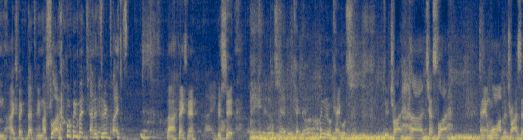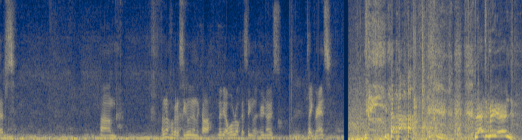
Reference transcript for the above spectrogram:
Um, I expected that to be much lighter when we went down to two plates. Nah, thanks, man. Good shit. Think we're doing cables. Do tri- uh, chest fly, and then warm up the triceps. Um, I don't know if I've got a singlet in the car. Maybe I will rock a singlet. Who knows? Take Grant's. Let me in.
